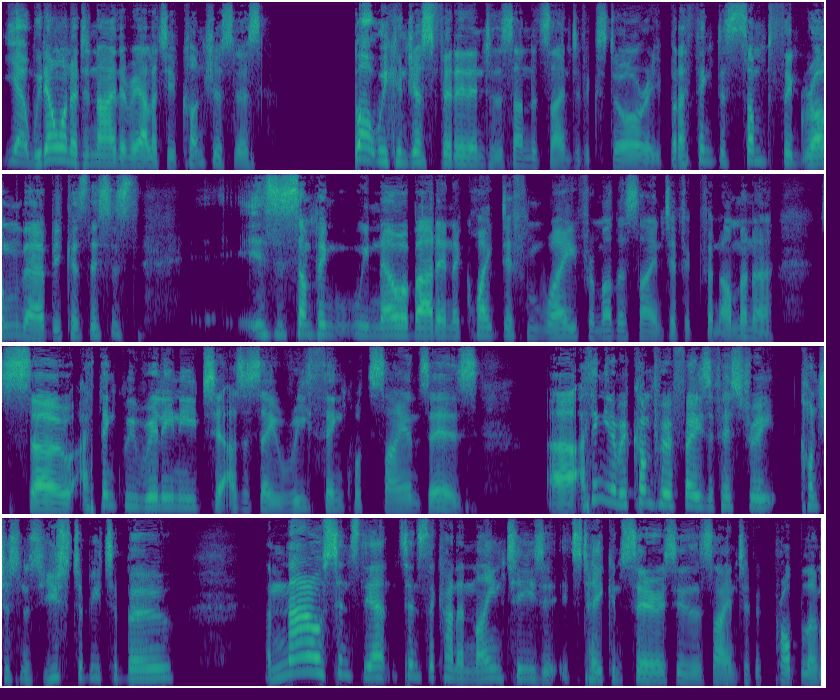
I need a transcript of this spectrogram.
yeah we don't want to deny the reality of consciousness but we can just fit it into the standard scientific story but i think there's something wrong there because this is this is something we know about in a quite different way from other scientific phenomena so i think we really need to as i say rethink what science is uh, i think you know we've come through a phase of history consciousness used to be taboo and now, since the since the kind of 90s, it, it's taken seriously as a scientific problem.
